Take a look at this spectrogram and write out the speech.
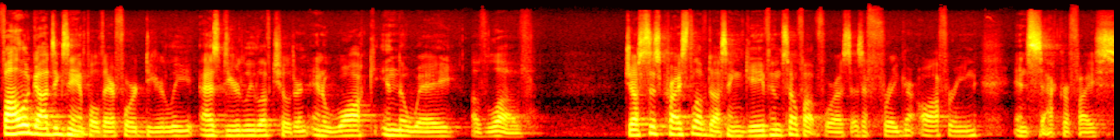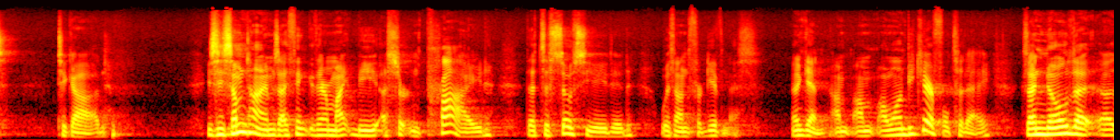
Follow God's example, therefore, dearly, as dearly loved children, and walk in the way of love. Just as Christ loved us and gave himself up for us as a fragrant offering and sacrifice to God. You see, sometimes I think there might be a certain pride that's associated with unforgiveness. again, I'm, I'm, i want to be careful today because I know that uh,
